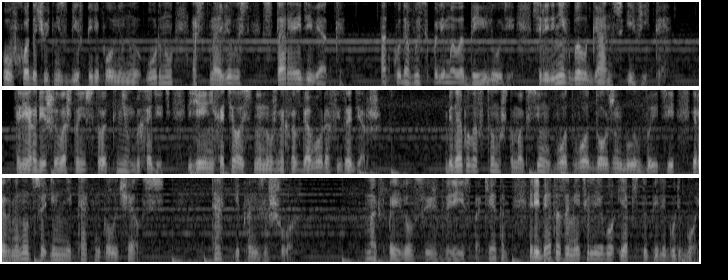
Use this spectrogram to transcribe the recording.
у входа, чуть не сбив переполненную урну, остановилась старая девятка, откуда высыпали молодые люди. Среди них был Ганс и Вика. Лера решила, что не стоит к ним выходить, ей не хотелось ненужных разговоров и задержек. Беда была в том, что Максим вот-вот должен был выйти, и разминуться им никак не получалось. Так и произошло. Макс появился из двери с пакетом, ребята заметили его и обступили гурьбой.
